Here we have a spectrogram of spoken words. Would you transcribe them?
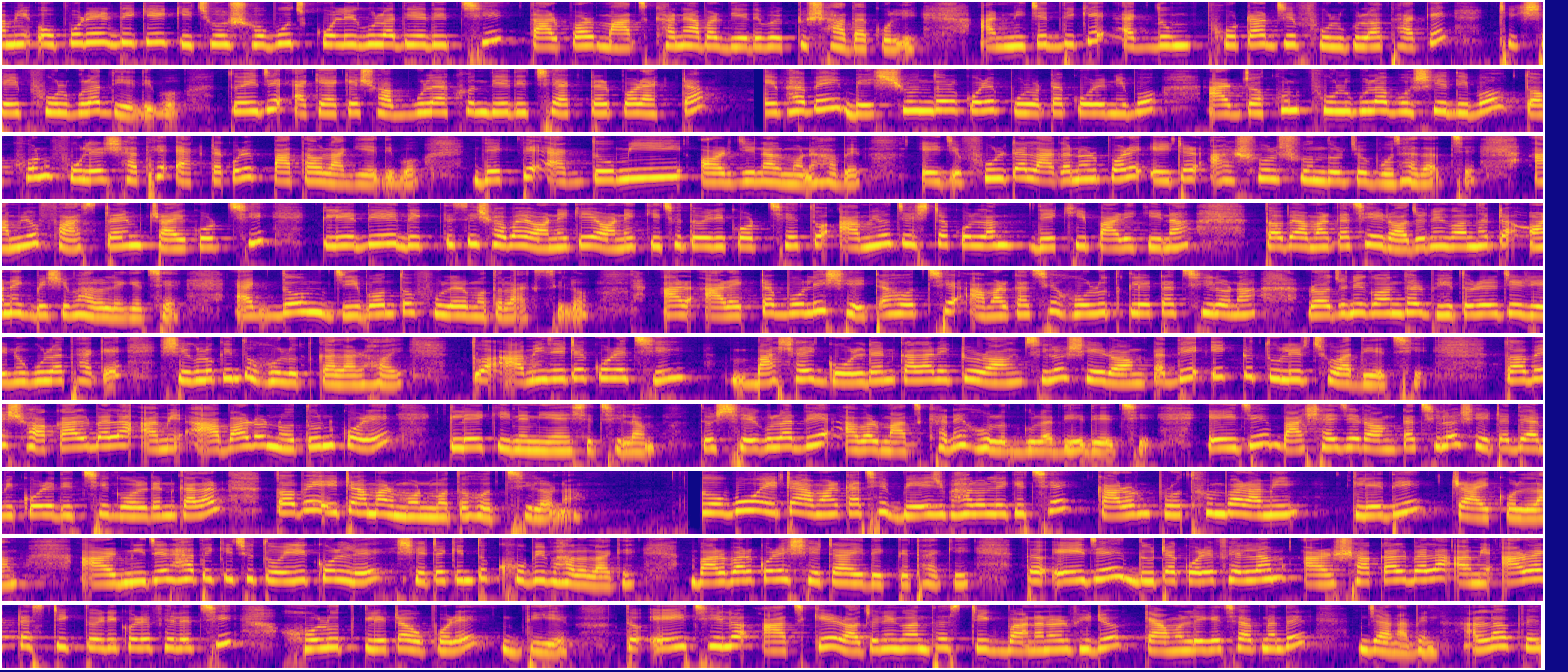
আমি ওপরের দিকে কিছু সবুজ কলিগুলা দিয়ে দিচ্ছি, তারপর মাঝখানে আবার দিয়ে দেবো একটু সাদা কলি। আর নিচের দিকে একদম ফোটার যে ফুলগুলো থাকে, ঠিক সেই ফুলগুলো দিয়ে দিব। তো এই যে একে একে সবগুলো এখন দিয়ে দিচ্ছি একটার পর একটা। এভাবেই বেশ সুন্দর করে পুরোটা করে নিব। আর যখন ফুলগুলা বসিয়ে দিব, তখন ফুলের সাথে একটা করে পাতাও লাগিয়ে দিব। দেখতে একদমই অরিজিনাল মনে হবে। এই যে ফুলটা লাগানোর পরে এইটার আসল সৌন্দর্য বোঝা যাচ্ছে। আমিও ফার্স্ট টাইম ট্রাই করছি। ক্লে দিয়ে দেখতেছি সবাই অনেকেই অনেক কিছু তৈরি করছে। তো আমিও চেষ্টা করলাম, দেখি পারি কি না তবে আমার কাছে এই রজনীগন্ধাটা অনেক বেশি ভালো লেগেছে। একদম জীবন্ত ফুলের মতো লাগছিল। আর আরেকটা বলি, সেইটা হচ্ছে আমার কাছে হলুদ ক্লেটা ছিল না। রজনীগন্ধার ভেতরের যে রেণুগুলো থাকে, সেগুলো কিন্তু হলুদ কালার হয়। তো আমি যেটা করেছি, বাসায় গোল্ডেন কালার একটু রং ছিল, সেই রংটা দিয়ে একটু তুলির ছোঁয়া দিয়েছি। তবে সকালবেলা আমি আবারও নতুন করে ক্লে কিনে নিয়ে এসেছিলাম। তো সেগুলো দিয়ে আবার মাঝখানে হলুদগুলা দিয়ে দিয়েছি। এই যে বাসায় যে রঙটা ছিল সেটা দিয়ে আমি করে দিচ্ছি গোল্ডেন কালার, তবে এটা আমার মন মতো হচ্ছিল না। তবুও এটা আমার কাছে বেশ ভালো লেগেছে, কারণ প্রথমবার আমি ক্লে দিয়ে ট্রাই করলাম। আর নিজের হাতে কিছু তৈরি করলে সেটা কিন্তু খুবই ভালো লাগে। বারবার করে সেটাই দেখতে থাকি। তো এই যে দুটা করে ফেললাম, আর সকালবেলা আমি আরও একটা স্টিক তৈরি করে ফেলেছি হলুদ ক্লেটা উপরে দিয়ে। তো এই ছিল আজকে রজনীগন্ধা স্টিক বানানোর ভিডিও কেমন লেগেছে আপনাদের জানাবেন। আল্লাহ হাফেজ।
